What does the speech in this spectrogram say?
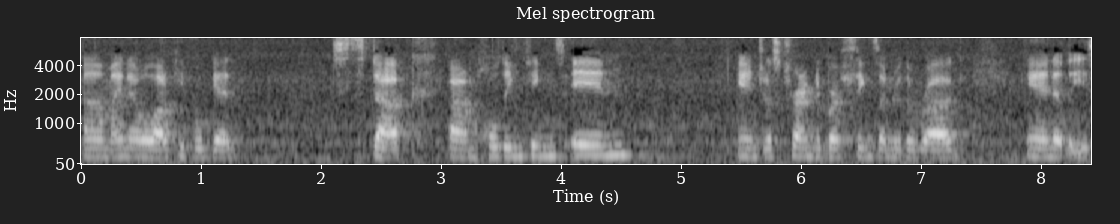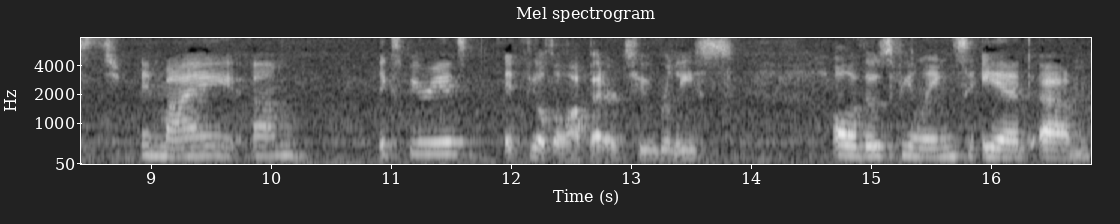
Um, I know a lot of people get stuck um, holding things in and just trying to brush things under the rug. And at least in my um, experience, it feels a lot better to release all of those feelings and um,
